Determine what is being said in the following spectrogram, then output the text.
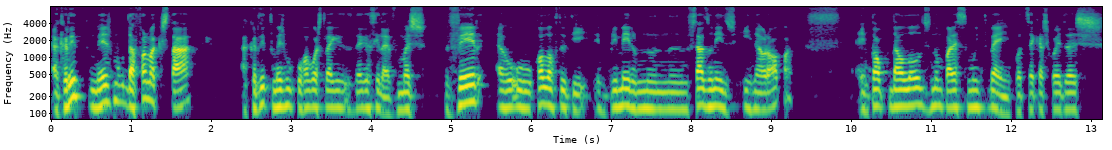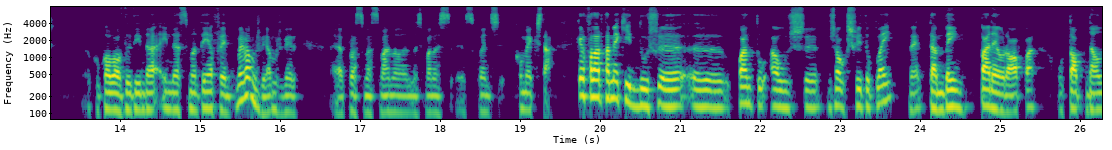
Acredito mesmo, da forma que está, acredito mesmo que o Hogwarts Legacy leve, mas ver o Call of Duty em primeiro no, nos Estados Unidos e na Europa em top downloads não parece muito bem. Pode ser que as coisas que o Call of Duty ainda, ainda se mantém à frente. Mas vamos ver, vamos ver a próxima semana, nas semanas sequentes, como é que está. Quero falar também aqui dos uh, uh, quanto aos uh, jogos free to play, né? também para a Europa, o top, down,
